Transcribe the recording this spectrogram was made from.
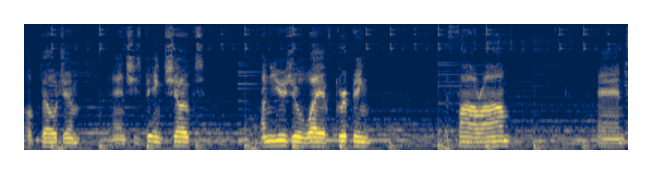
of Belgium and she's being choked. Unusual way of gripping far arm and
